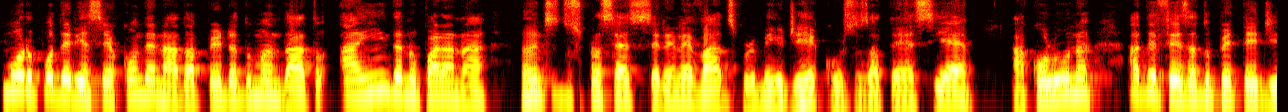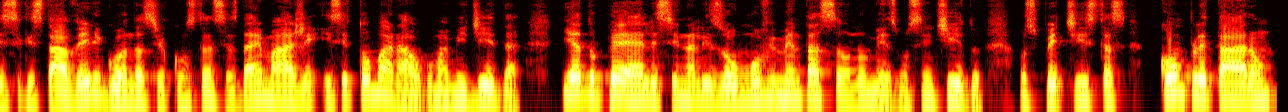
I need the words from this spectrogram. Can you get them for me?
Moro poderia ser condenado à perda do mandato ainda no Paraná, antes dos processos serem levados por meio de recursos ao TSE. A coluna, a defesa do PT disse que está averiguando as circunstâncias da imagem e se tomará alguma medida. E a do PL sinalizou movimentação no mesmo sentido. Os petistas completaram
